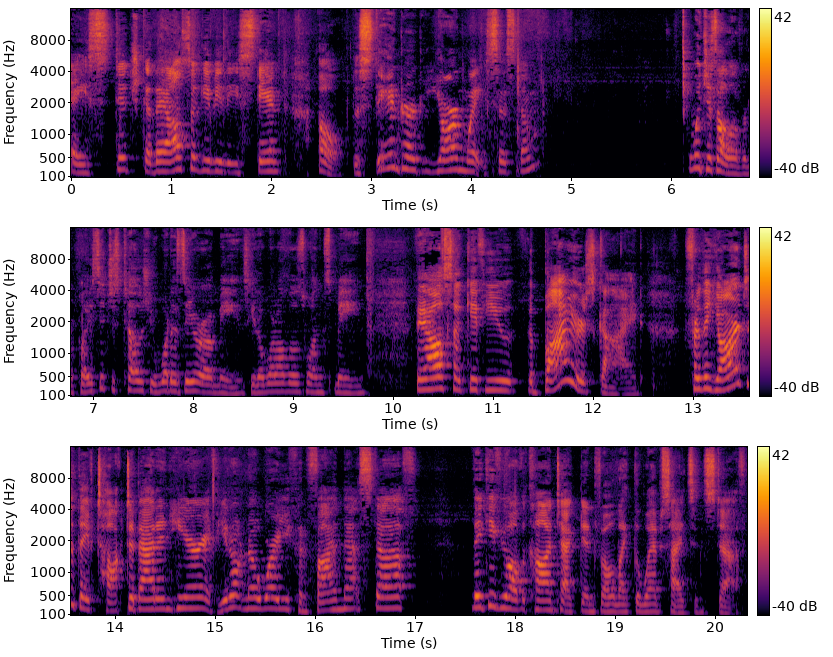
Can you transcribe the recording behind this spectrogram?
a stitch. They also give you the stand. Oh, the standard yarn weight system, which is all over the place. It just tells you what a zero means. You know what all those ones mean. They also give you the buyer's guide for the yarns that they've talked about in here. If you don't know where you can find that stuff, they give you all the contact info, like the websites and stuff.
